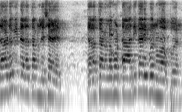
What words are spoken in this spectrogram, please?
धाडू की त्याला चांगल्या शाळेत. त्याला चांगला मोठा अधिकारी बनवू आपण.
